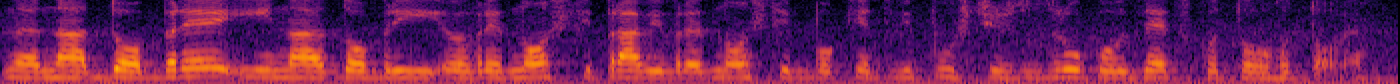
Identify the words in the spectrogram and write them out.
na dobre i na dobri vrednosti, pravi vrednosti, bo kad vi puščiš z drugog dzecko, to gotove.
